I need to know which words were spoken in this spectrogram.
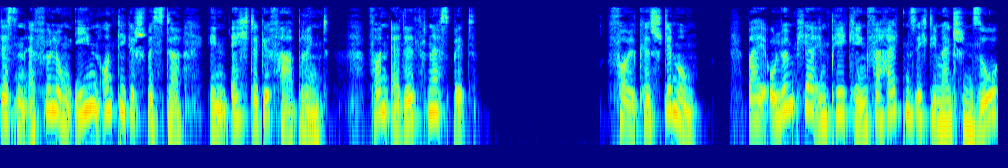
dessen Erfüllung ihn und die Geschwister in echte Gefahr bringt. Von Edith Nesbit. Volkes Stimmung. Bei Olympia in Peking verhalten sich die Menschen so,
